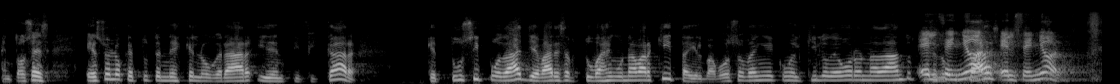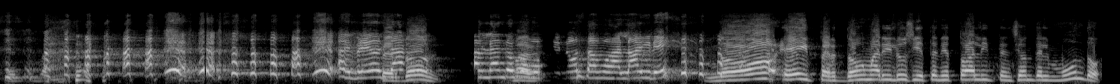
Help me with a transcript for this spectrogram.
Entonces, eso es lo que tú tenés que lograr identificar. Que tú sí puedas llevar esa, tú vas en una barquita y el baboso ven con el kilo de oro nadando. El señor, el señor. Alfredo Perdón. hablando como que no estamos al aire. No, hey, perdón Marilu, si he tenido toda la intención del mundo.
